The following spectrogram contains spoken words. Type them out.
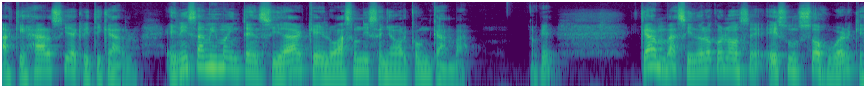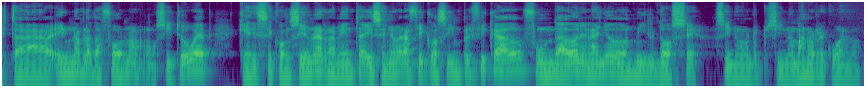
a quejarse y a criticarlo, en esa misma intensidad que lo hace un diseñador con Canva. Canva, si no lo conoce, es un software que está en una plataforma o sitio web que se considera una herramienta de diseño gráfico simplificado fundado en el año 2012, si no, si no más no recuerdo.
